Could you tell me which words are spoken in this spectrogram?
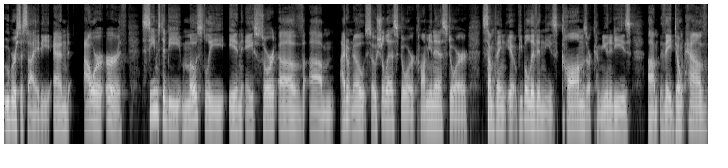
Uber society, and our Earth seems to be mostly in a sort of um, I don't know socialist or communist or something. You know, people live in these comms or communities. Um, they don't have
